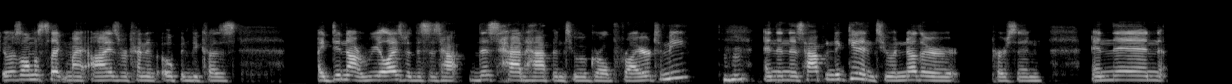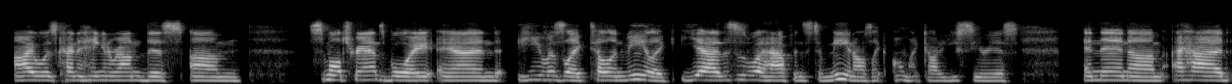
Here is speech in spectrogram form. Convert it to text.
it was almost like my eyes were kind of open because i did not realize but this is how ha- this had happened to a girl prior to me. Mm-hmm. and then this happened again to another person. And then i was kind of hanging around this um small trans boy and he was like telling me like yeah this is what happens to me. And i was like oh my god are you serious? And then um, i had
